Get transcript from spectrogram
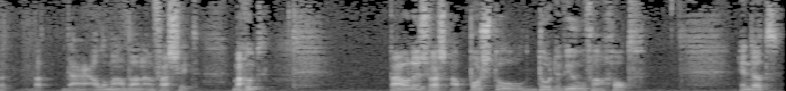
wat, wat daar allemaal dan aan vastzit. Maar goed, Paulus was apostel door de wil van God. En dat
